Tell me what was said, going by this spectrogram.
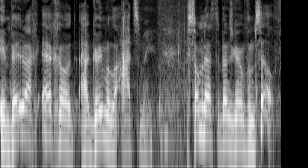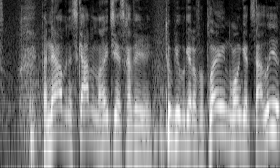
In Beirach Echad Hagoyim La'atzmi. Someone has to bench game for himself. But now when the skavim mahitzias chaveri, two people get off a plane, one gets aliyah,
